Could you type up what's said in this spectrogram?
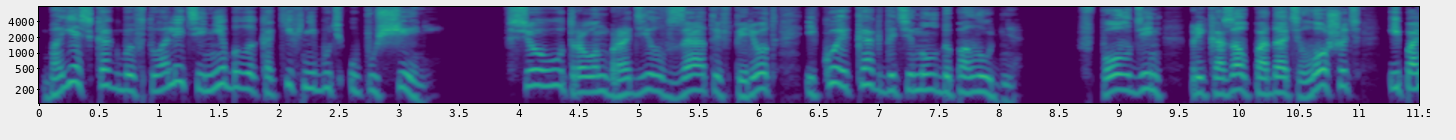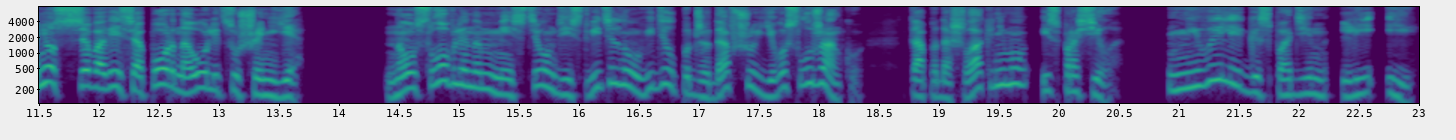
боясь, как бы в туалете не было каких-нибудь упущений. Все утро он бродил взад и вперед и кое-как дотянул до полудня. В полдень приказал подать лошадь и понесся во весь опор на улицу Шенье. На условленном месте он действительно увидел поджидавшую его служанку. Та подошла к нему и спросила, «Не вы ли господин Ли-И?»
